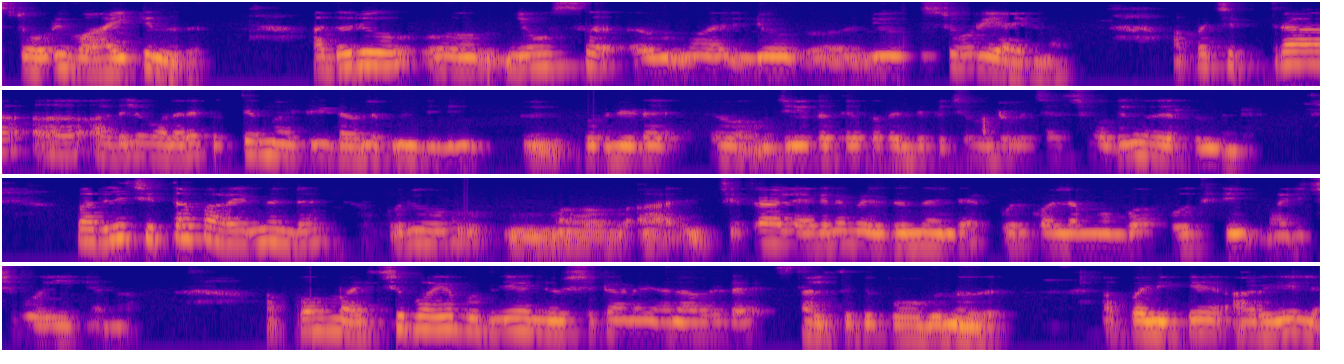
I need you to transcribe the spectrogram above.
സ്റ്റോറി വായിക്കുന്നത്. അതൊരു ന്യൂസ് ന്യൂസ് സ്റ്റോറി ആയിരുന്നു. അപ്പൊ ചിത്ര അതിൽ വളരെ കൃത്യമായിട്ട് ഈ ഡെവലപ്മെന്റിനെയും ജീവിതത്തെ ജീവിതത്തെയൊക്കെ ബന്ധിപ്പിച്ചുകൊണ്ടുള്ള ചില ചോദ്യങ്ങൾ ഉയർത്തുന്നുണ്ട്. അപ്പൊ അതിൽ ചിത്ര പറയുന്നുണ്ട് ഒരു ചിത്ര ലേഖനം എഴുതുന്നതിന്റെ ഒരു കൊല്ലം മുമ്പ് ബുധിനി മരിച്ചുപോയി എന്ന്. അപ്പോൾ മരിച്ചുപോയ ബുദ്ധിയെ അന്വേഷിച്ചിട്ടാണ് ഞാൻ അവരുടെ സ്ഥലത്തേക്ക് പോകുന്നത്. അപ്പൊ എനിക്ക് അറിയില്ല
